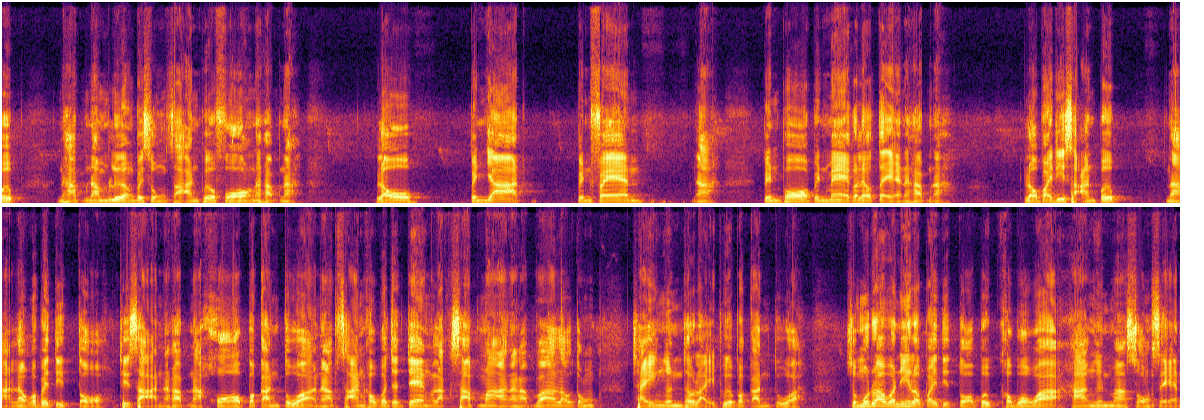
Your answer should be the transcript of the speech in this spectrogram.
ปุ๊บนะครับนำเรื่องไปส่งสารเพื่อฟ้องนะครับนะเราเป็นญาติเป็นแฟนนะเป็นพ่อเป็นแม่ก็แล้วแต่นะครับนะเราไปที่ศาลปุ๊บนะเราก็ไปติดต่อที่ศาลนะครับนะขอประกันตัวนะครับศาลเขาก็จะแจ้งหลักทรัพย์มานะครับ ว่าเราต้องใช้เงินเท่าไหร่เพื่อประกันตัว สมมุติว่าวันนี้เราไปติดต่อปุ๊บเขาบอกว่าหาเงินมา 2 0 0 0 0น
